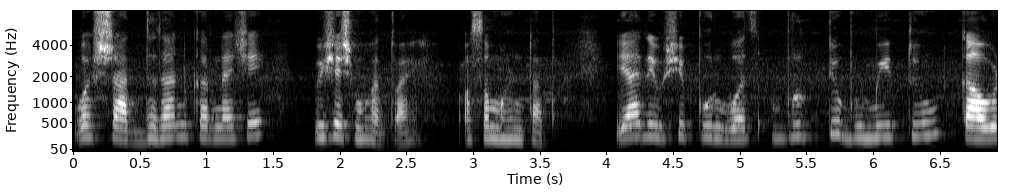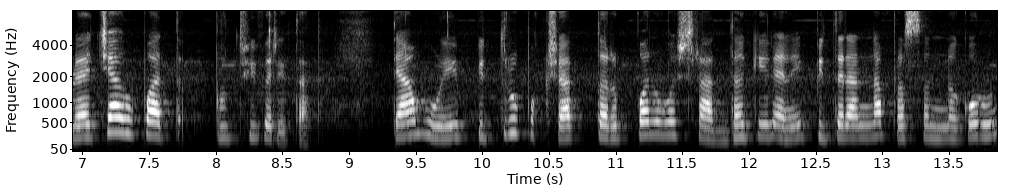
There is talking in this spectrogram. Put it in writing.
व श्राद्धदान करण्याचे विशेष महत्त्व आहे असं म्हणतात. या दिवशी पूर्वज मृत्यूभूमीतून कावड्याच्या रूपात पृथ्वीवर येतात. त्यामुळे पितृपक्षात तर्पण व श्राद्ध केल्याने पितरांना प्रसन्न करून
